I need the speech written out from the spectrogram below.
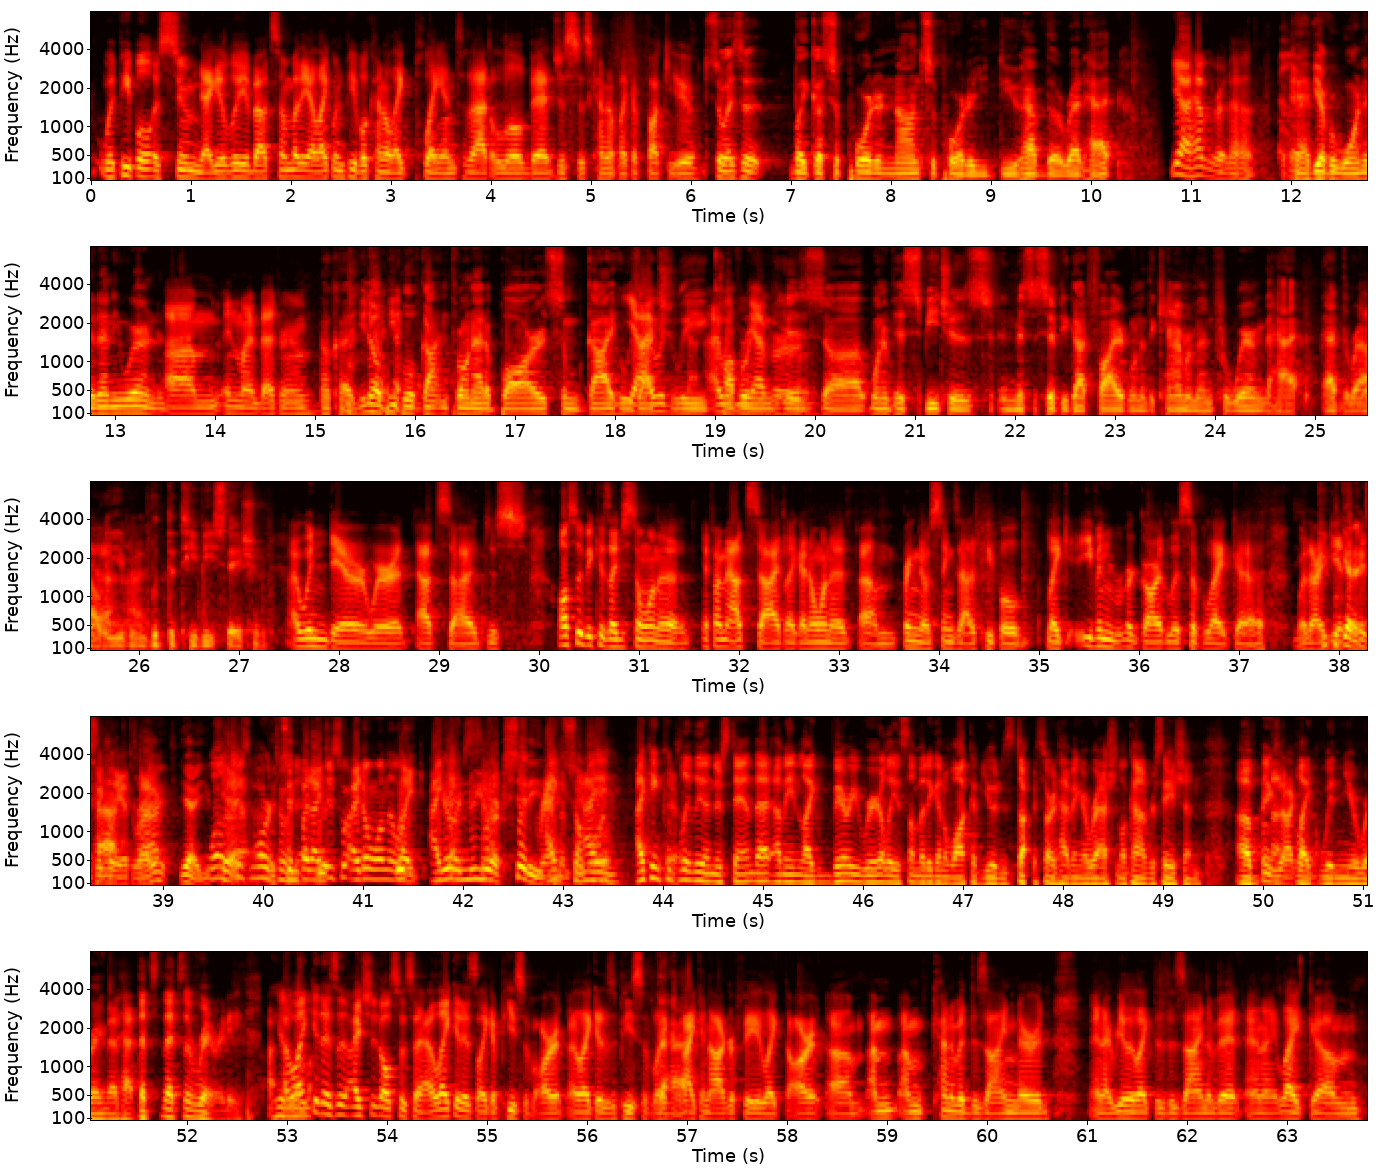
what people assume negatively about somebody, I like when people kind of like play into that a little bit, just as kind of like a fuck you. so as a like a supporter, non-supporter, you, do you have the red hat? Yeah, I have the red hat. Okay. Have you ever worn it anywhere? And, Um, in my bedroom. okay. You know, people have gotten thrown out of bars. Some guy who's Yeah, actually would covering never- his uh, one of his speeches in Mississippi got fired. One of the cameramen for wearing the hat at the rally, Yeah, even I- with the TV station. I wouldn't dare wear it outside. Just also because I just don't want to. If I'm outside, like I don't want to um, bring those things out of people. Like even regardless of like uh, whether I get, get physically attacked, attacked. right? Yeah, you can. Well, can. there's more to in- it. But I just I don't want to like. I You're in New York City. Random Someone, I, I can completely understand that. I mean, like, very rarely is somebody going to walk up to you and start, start having a rational conversation. Uh, Exactly. like when you're wearing that hat. That's that's a rarity. I like it as a, I should also say I like it as like a piece of art. I like it as a piece of like iconography, like the art. Um, I'm I'm kind of a design nerd, and I really like the design of it, and I like um,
